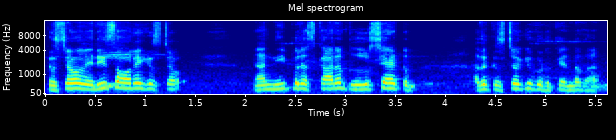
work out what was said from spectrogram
Christo very sorry Christo. ഞാൻ നീ പുരസ്കാരം തീർച്ചയായിട്ടും അത് ക്രിസ്റ്റോയ്ക്ക് കൊടുക്കേണ്ടതാണ്.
